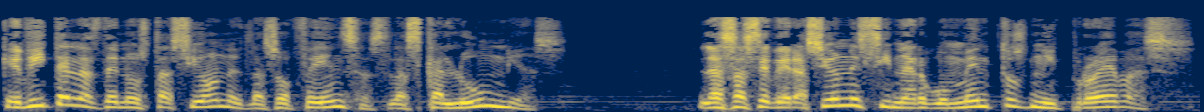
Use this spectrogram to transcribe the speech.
que eviten las denostaciones, las ofensas, las calumnias, las aseveraciones sin argumentos ni pruebas,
